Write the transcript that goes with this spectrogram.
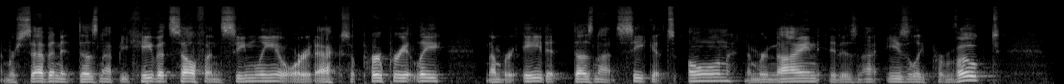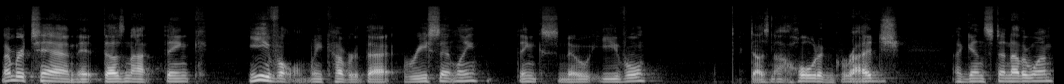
Number seven, it does not behave itself unseemly or it acts appropriately. Number eight, it does not seek its own. Number nine, it is not easily provoked. Number 10, it does not think evil. We covered that recently. Thinks no evil. Does not hold a grudge against another one.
